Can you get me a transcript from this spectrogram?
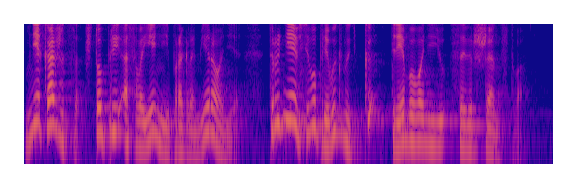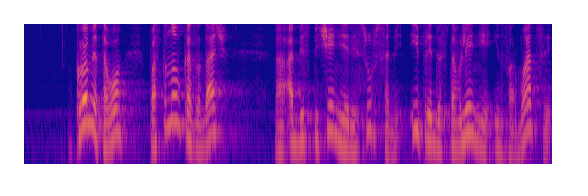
Мне кажется, что при освоении программирования труднее всего привыкнуть к требованию совершенства. Кроме того, постановка задач, а, обеспечение ресурсами и предоставление информации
